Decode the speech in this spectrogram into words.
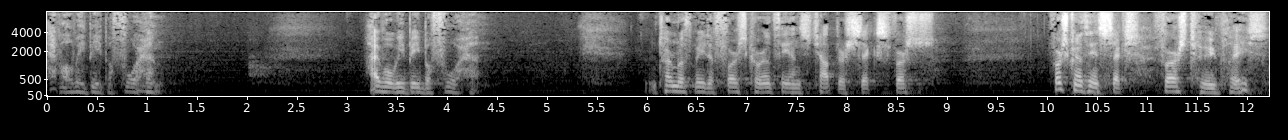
How will we be before Him? How will we be before Him? And turn with me to 1 Corinthians chapter 6, verse 1 Corinthians 6, verse 2, please.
